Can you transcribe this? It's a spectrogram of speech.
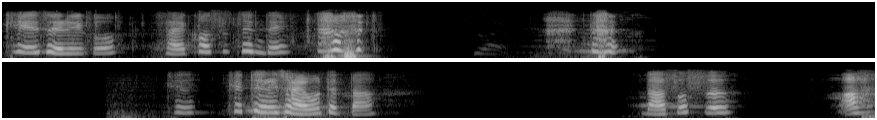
걔 데리고 잘 컸을 텐데 캐, 캐틀이 잘못했다. 나 소스. 아.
